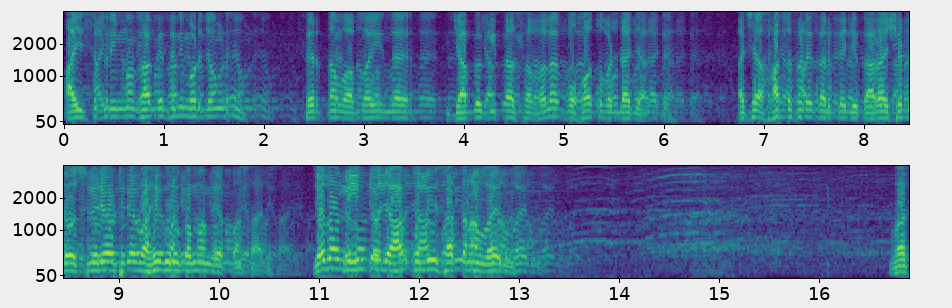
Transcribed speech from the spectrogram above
ਆਈਸਕ੍ਰੀਮਾਂ ਖਾ ਕੇ ਤੇ ਨਹੀਂ ਮੁੜ ਜਾਓਗੇ? ਫਿਰ ਤਾਂ ਬਾਬਾ ਜੀ ਦਾ ਜੱਗ ਕੀਤਾ ਸਫਲ ਹੈ ਬਹੁਤ ਵੱਡਾ ਜੱਗ ਹੈ। ਅੱਛਾ ਹੱਥ ਖੜੇ ਕਰਕੇ ਜਕਾਰਾ ਛੱਡੋ ਸਵੇਰੇ ਉੱਠ ਕੇ ਵਾਹਿਗੁਰੂ ਕਵਾਂਗੇ ਆਪਾਂ ਸਾਰੇ। ਜਦੋਂ ਨੀਂਦ ਚੋਂ ਜਾਗ ਖੁੱਲੀ ਸਤਨਾਮ ਵਾਹਿਗੁਰੂ। ਬਸ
